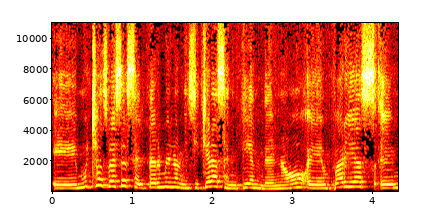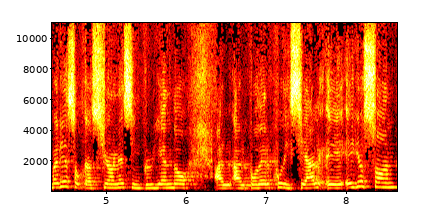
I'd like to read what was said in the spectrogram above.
eh, muchas veces el término ni siquiera se entiende, ¿no? Eh, varias, en varias ocasiones, incluyendo al, Poder Judicial, ellos son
